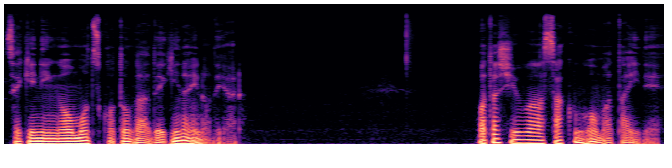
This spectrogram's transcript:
責任を持つことができないのである。私は柵をまたいで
